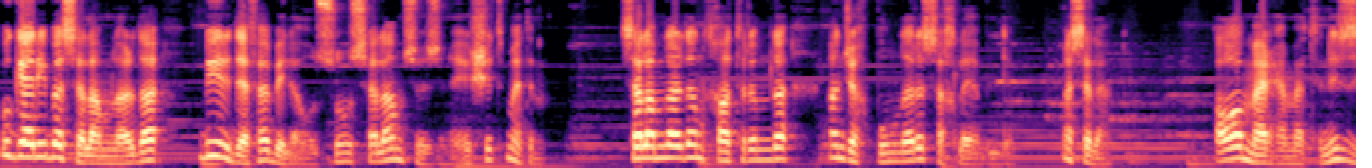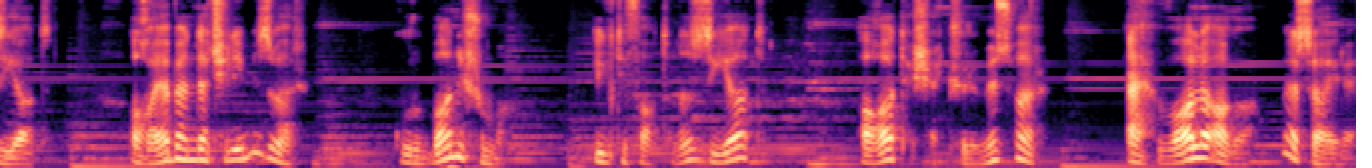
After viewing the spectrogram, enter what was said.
Bu qəribə salamlarda bir dəfə belə olsun salam sözünü eşitmədim. Salamlardan xatırımda ancaq bunları saxlaya bildim. Məsələn, Ağa mərhəmətiniz ziyad. Ağaya bəndəçiliyimiz var. Qurban şuma. İltifatınız ziyad. Ağa təşəkkürümüz var. Əhval ağa və s.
